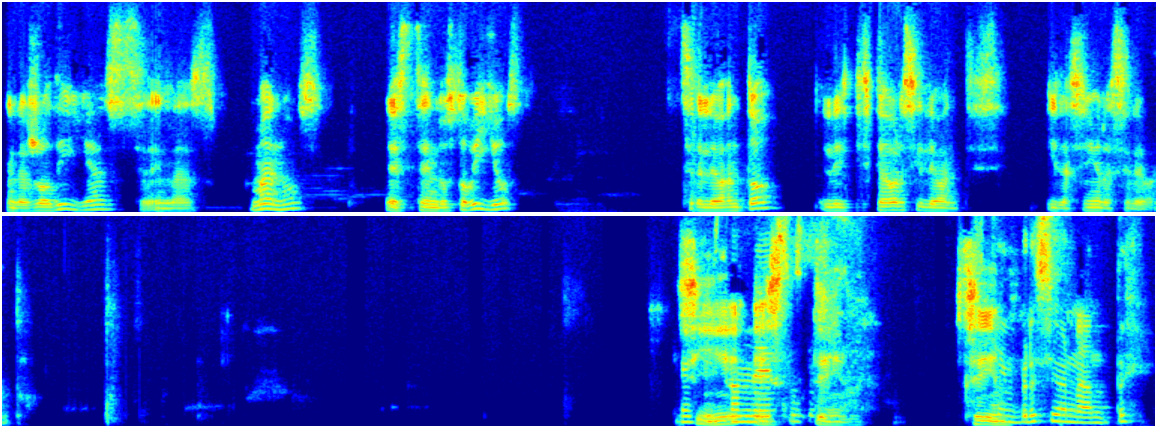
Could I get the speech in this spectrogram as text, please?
en las rodillas, en las manos, este, en los tobillos, se levantó y le dice, ahora sí levántese. Y la señora se levantó. Sí, este, sí. Impresionante.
